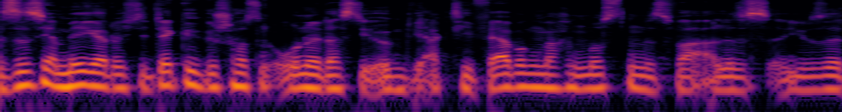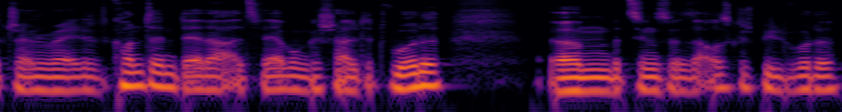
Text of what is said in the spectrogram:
es ist ja mega durch die Decke geschossen, ohne dass die irgendwie aktiv Werbung machen mussten. Das war alles User-Generated Content, der da als Werbung geschaltet wurde, ähm, beziehungsweise ausgespielt wurde.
